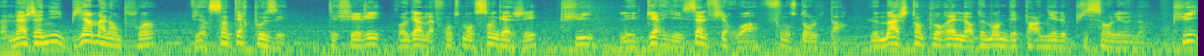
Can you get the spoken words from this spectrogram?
Un Ajani bien mal en point vient s'interposer. Teferi regarde l'affrontement s'engager, puis les guerriers salfirois foncent dans le tas. Le mage temporel leur demande d'épargner le puissant Léonin. Puis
